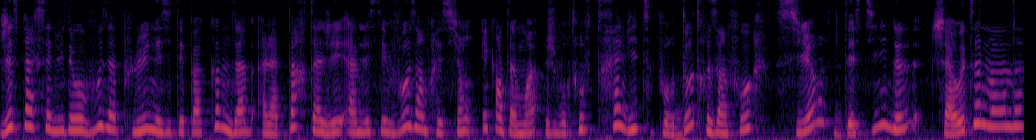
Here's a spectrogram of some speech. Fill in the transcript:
J'espère que cette vidéo vous a plu, n'hésitez pas comme d'hab à la partager, à me laisser vos impressions et quant à moi, je vous retrouve très vite pour d'autres infos sur Destiny 2. Ciao tout le monde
